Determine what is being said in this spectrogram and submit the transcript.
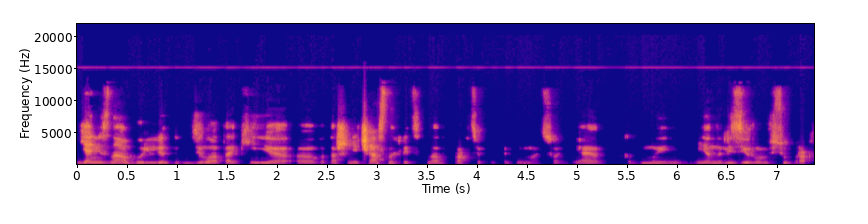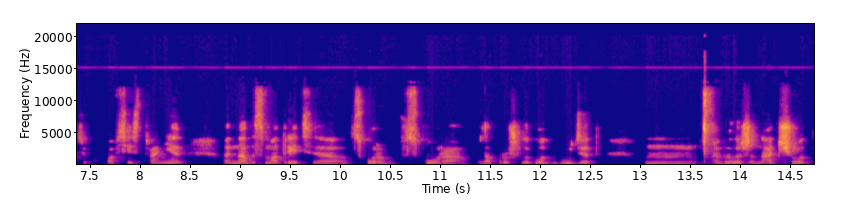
Я не знаю, были ли дела такие э, в отношении частных лиц, надо практику поднимать, Соня. Я мы не анализируем всю практику по всей стране. Надо смотреть, э, скоро, скоро за прошлый год будет выложен отчет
